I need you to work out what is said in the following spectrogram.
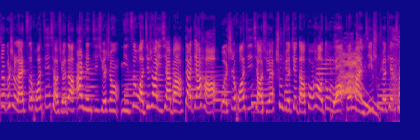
这个是来自黄金小学的二年级学生，你自我介绍一下吧。大家好，我是黄金小学数学界的封号斗罗和满级数学天才，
